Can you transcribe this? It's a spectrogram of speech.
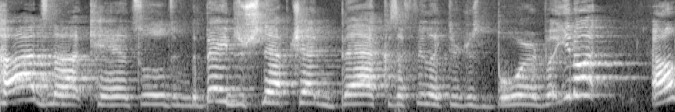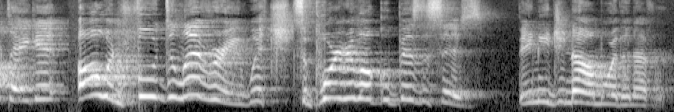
Todd's not canceled, and the babes are Snapchatting back because I feel like they're just bored, but you know what? I'll take it. Oh, and food delivery, which support your local businesses. They need you now more than ever.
